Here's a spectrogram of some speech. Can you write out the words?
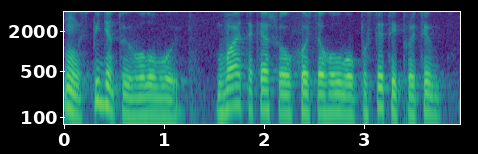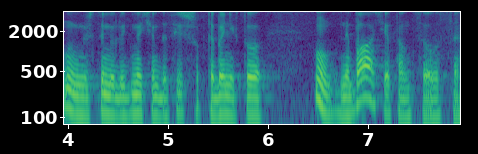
ну, з піднятою головою. Буває таке, що хочеться голову опустити і пройти ну, між цими людьми чим безсіше, щоб тебе ніхто ну, не бачив, там це все.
